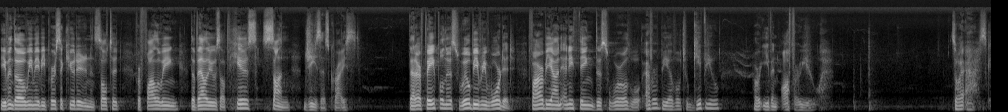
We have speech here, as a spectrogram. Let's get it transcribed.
Even though we may be persecuted and insulted for following the values of His Son, Jesus Christ, that our faithfulness will be rewarded far beyond anything this world will ever be able to give you or even offer you. So I ask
